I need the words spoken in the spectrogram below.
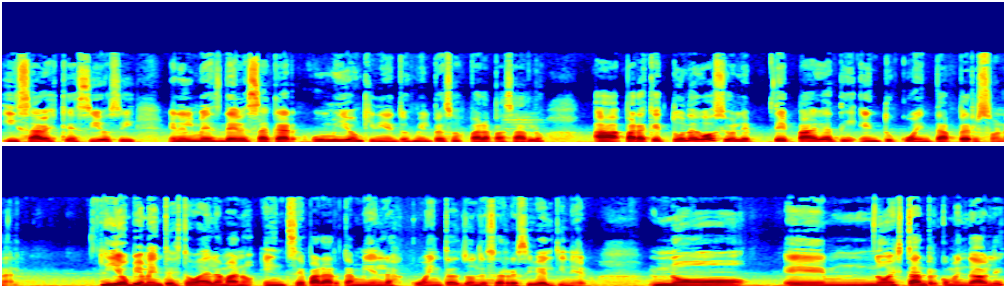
y sabes que sí o sí en el mes debes sacar un millón quinientos mil pesos para pasarlo a, para que tu negocio le, te pague a ti en tu cuenta personal. Y obviamente esto va de la mano en separar también las cuentas donde se recibe el dinero. No, em, no es tan recomendable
